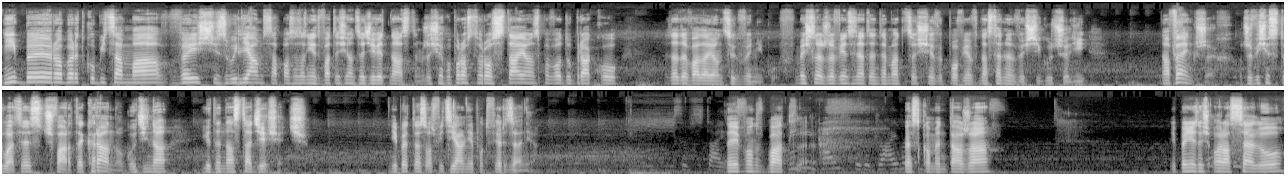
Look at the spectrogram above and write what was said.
niby Robert Kubica ma wyjść z Williamsa po sezonie 2019, że się po prostu rozstają z powodu braku zadowalających wyników. Myślę, że więcej na ten temat coś się wypowiem w następnym wyścigu, czyli na Węgrzech. Oczywiście sytuacja jest czwartek rano, godzina 11.10. Niby to jest oficjalnie potwierdzenie. Davon Butler. Bez komentarza. Nie będzie coś o Russellu,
